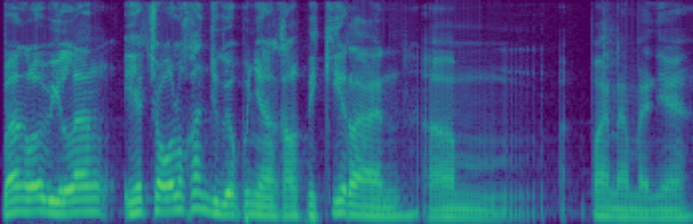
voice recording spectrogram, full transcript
Bang lo bilang ya cowok lo kan juga punya akal pikiran um, apa namanya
